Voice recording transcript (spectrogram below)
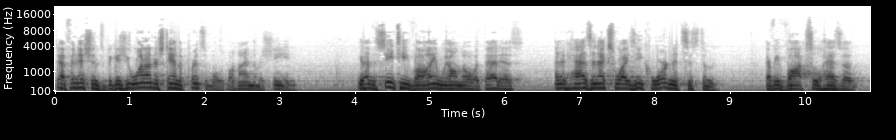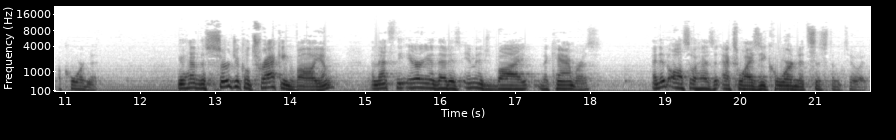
definitions because you want to understand the principles behind the machine. You have the CT volume, we all know what that is, and it has an XYZ coordinate system. Every voxel has a, a coordinate. You have the surgical tracking volume, and that's the area that is imaged by the cameras. And it also has an XYZ coordinate system to it.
